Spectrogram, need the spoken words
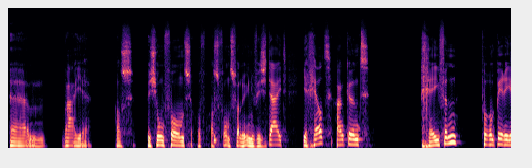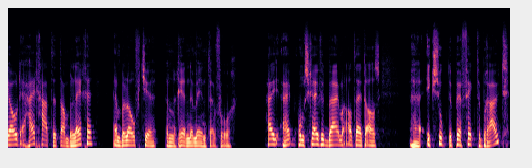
um, waar je als pensioenfonds of als fonds van een universiteit je geld aan kunt geven voor een periode. Hij gaat het dan beleggen en belooft je een rendement ervoor. Hij, hij omschreef het bij me altijd als: uh, ik zoek de perfecte bruid.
